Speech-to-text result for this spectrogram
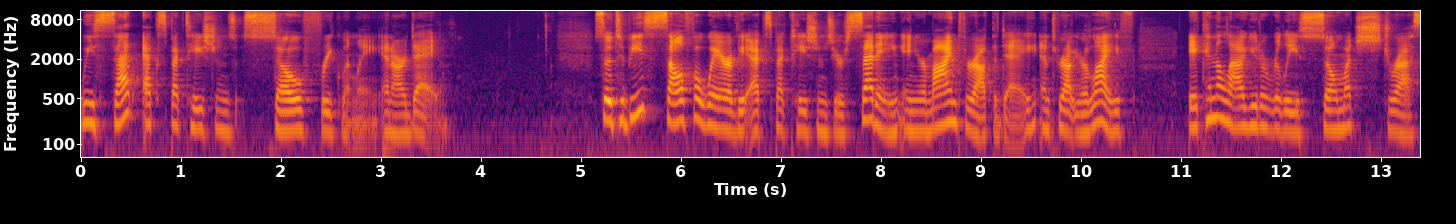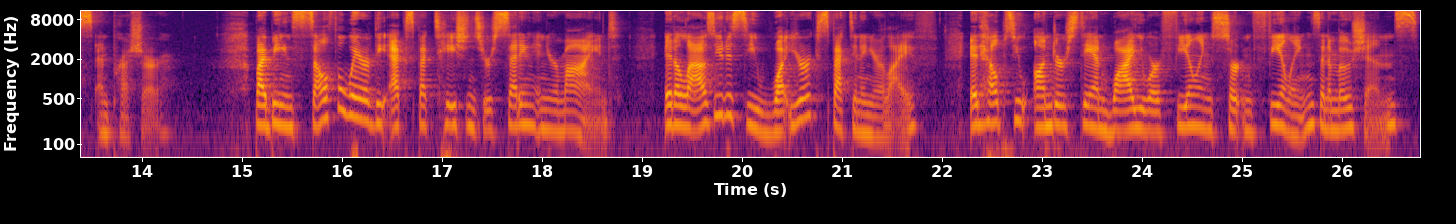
we set expectations so frequently in our day. So, to be self aware of the expectations you're setting in your mind throughout the day and throughout your life, it can allow you to release so much stress and pressure. By being self aware of the expectations you're setting in your mind, it allows you to see what you're expecting in your life. It helps you understand why you are feeling certain feelings and emotions.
